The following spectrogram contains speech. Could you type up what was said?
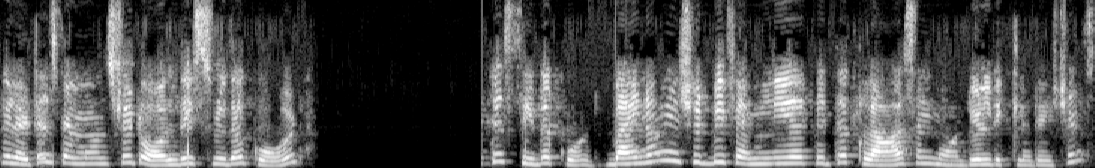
So let us demonstrate all this through the code. Let us see the code. By now you should be familiar with the class and module declarations.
